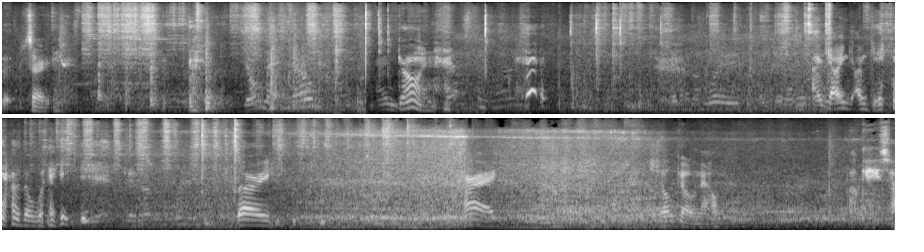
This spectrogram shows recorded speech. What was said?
Uh, sorry. Go man, go. I'm going. I'm going. I'm getting out of the way. Sorry. All right. She'll go now. Okay, so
